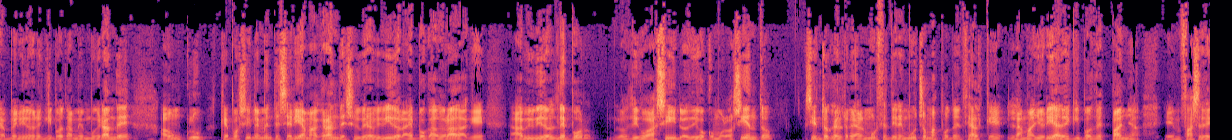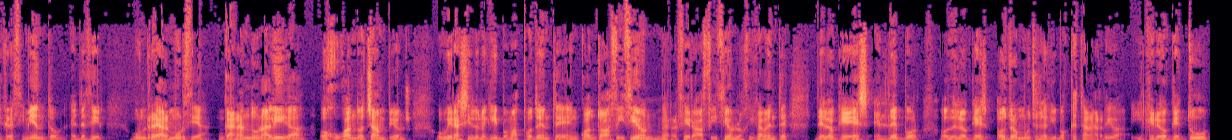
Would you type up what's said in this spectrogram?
has venido a un equipo también muy grande, a un club que posiblemente sería más grande si hubiera vivido la época dorada que ha vivido el Depor, lo digo así, lo digo como lo siento, Siento que el Real Murcia tiene mucho más potencial que la mayoría de equipos de España en fase de crecimiento. Es decir, un Real Murcia ganando una liga o jugando Champions hubiera sido un equipo más potente en cuanto a afición, me refiero a afición, lógicamente, de lo que es el Deport o de lo que es otros muchos equipos que están arriba. Y creo que tú,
